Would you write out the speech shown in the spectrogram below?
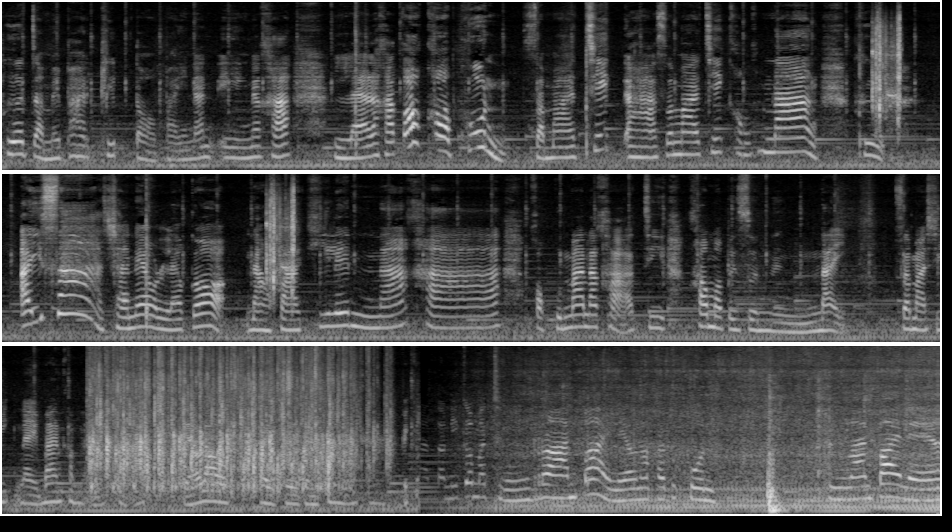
เพื่อจะไม่พลาดคลิปต่อไปนั่นเองนะคะ และนะคะก็ขอบคุณสมาชิกนะคะสมาชิกของคำนาง คือไอซ่าชาแนลแล้วก็นางฟ้าขี้เล่นนะคะ ขอบคุณมากนะคะที่เข้ามาเป็นส่วนหนึ่งในสมาชิกในบ้านคำนางค่ะเดี๋ยวเราไปเจอกันที่นะคะตอนนี้ก็มาถึงร้านป้ายแล้วนะคะทุกคน ถึงร้านป้ายแล้ว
